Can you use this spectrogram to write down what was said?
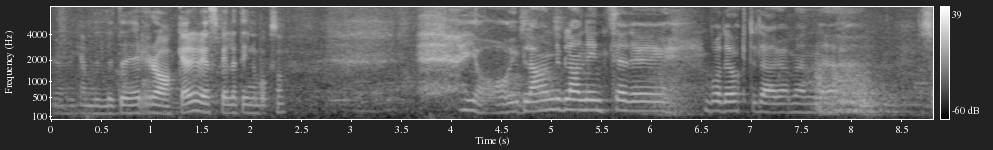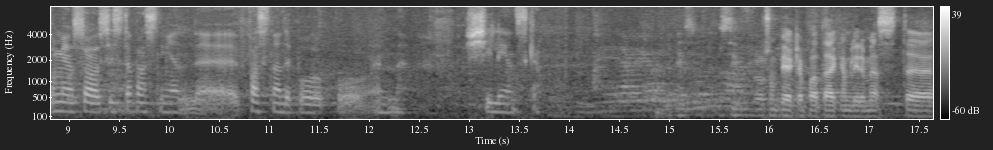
Det kan bli lite rakare i det spelet inne i boxen? Ja, ibland, ibland inte. Det är både och det där. Men eh, som jag sa, sista passningen eh, fastnade på, på en chilenska. Det finns siffror som pekar på att det här kan bli det mest eh,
